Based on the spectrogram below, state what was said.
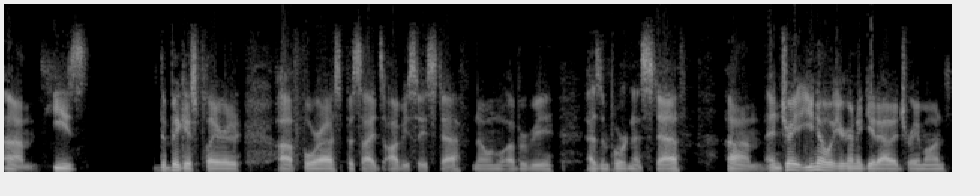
um, he's the biggest player uh, for us besides obviously Steph. No one will ever be as important as Steph. Um, and Dre, you know what you're going to get out of Draymond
